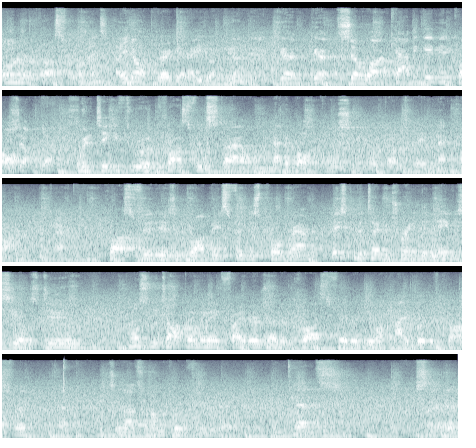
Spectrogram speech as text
owner of CrossFit Lions. How you doing? Very good. How you doing? Good, man. Good, good. So, uh, Cabbie gave me a call. So, yeah. We're going to take you through a CrossFit style metabolic conditioning workout today, Metcon. Okay. CrossFit is a broad-based fitness program, basically the type of training that Navy SEALs do. Most of the top MMA fighters either CrossFit or do a hybrid of CrossFit. Okay? So that's what I'm putting through today. Intense, excited,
